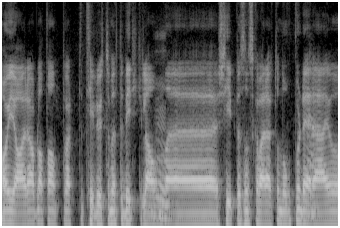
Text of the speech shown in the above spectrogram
og Yara bl.a. vært tidlig ute med dette Birkeland-skipet som skal være autonomt, hvor dere er jo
